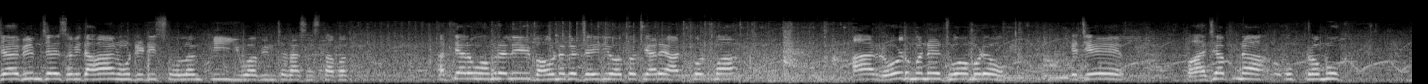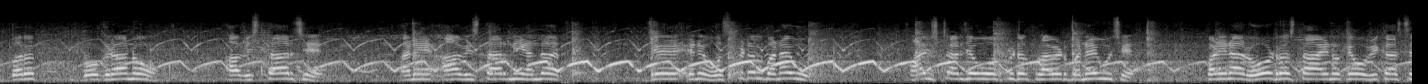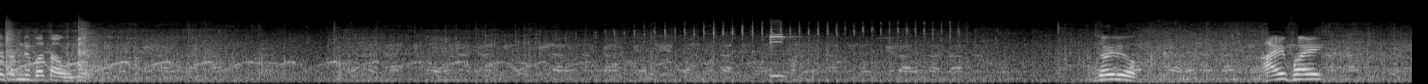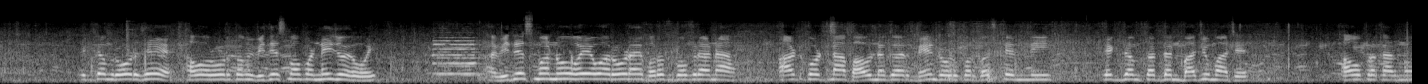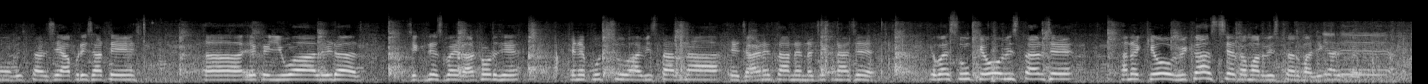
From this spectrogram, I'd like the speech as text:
જય ભીમ, જય સંવિધાન. હું ડીડી સોલંકી, યુવા ભીમચરા સંસ્થાપક. અત્યારે હું અમરેલી ભાવનગર જઈ રહ્યો હતો ત્યારે રાજકોટમાં આ રોડ મને જોવા મળ્યો કે જે ભાજપના ઉપપ્રમુખ ભરત ગોઘરાનો આ વિસ્તાર છે અને આ વિસ્તારની અંદર જે એને હોસ્પિટલ બનાવ્યું, ફાઇવ સ્ટાર જેવું હોસ્પિટલ પ્રાઇવેટ બનાવ્યું છે. પણ એના રોડ રસ્તા એનો કેવો વિકાસ છે તમને બતાવું છું. જોઈ લ્યો. હાઈ ફાઈ એકદમ રોડ છે. આવો રોડ તમે વિદેશમાં પણ નહીં જોયો હોય. આ વિદેશમાં ન હોય એવા રોડ આ ભરત ગોગરાના આટકોટના, ભાવનગર, મેઇન રોડ ઉપર બસ સ્ટેન્ડની એકદમ તદ્દન બાજુમાં છે. આવો પ્રકારનો વિસ્તાર છે. આપણી સાથે એક યુવા લીડર જિજ્ઞેશભાઈ રાઠોડ છે. એને પૂછશું આ વિસ્તારના એ જાણીતા અને નજીકના છે કે ભાઈ શું કેવો વિસ્તાર છે અને કેવો વિકાસ છે તમારા વિસ્તારમાં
